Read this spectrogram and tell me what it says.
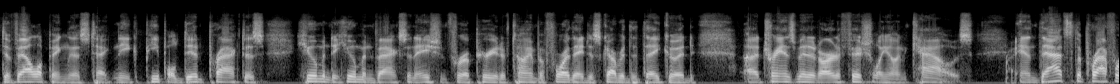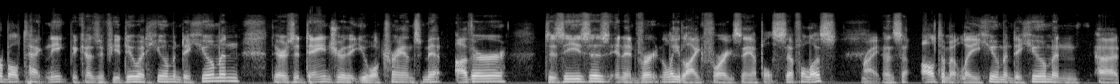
developing this technique, people did practice human-to-human vaccination for a period of time before they discovered that they could uh, transmit it artificially on cows. And that's the preferable technique because if you do it human to human, there's a danger that you will transmit other diseases inadvertently, like, for example, syphilis. Right. And so ultimately, human to human uh,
